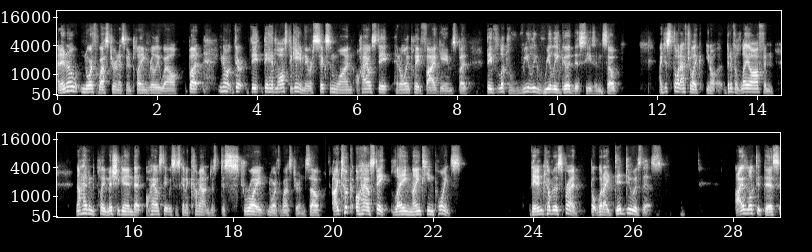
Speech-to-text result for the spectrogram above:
And I know Northwestern has been playing really well, but you know they they had lost a game. They were six and one. Ohio State had only played five games, but they've looked really really good this season. So I just thought after like you know a bit of a layoff and not having to play Michigan, that Ohio State was just going to come out and just destroy Northwestern. So I took Ohio State laying 19 points. They didn't cover the spread, but what I did do is this. I looked at this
